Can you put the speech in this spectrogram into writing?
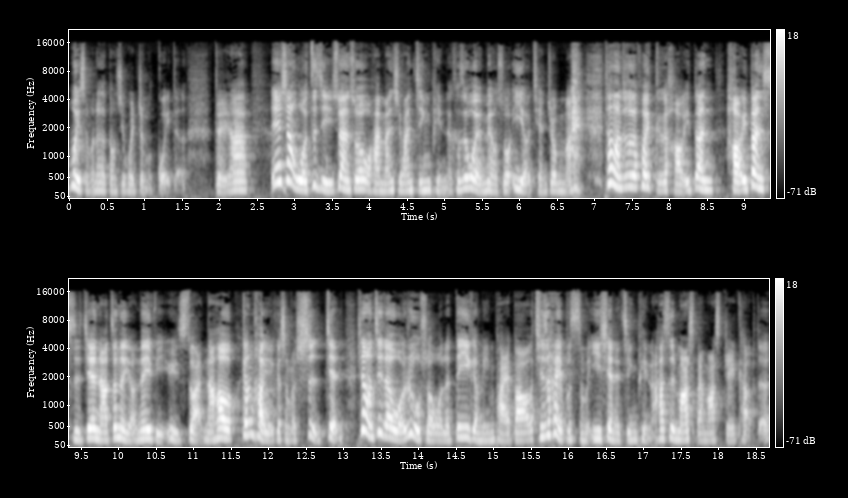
为什么那个东西会这么贵的。对，然后因为像我自己，虽然说我还蛮喜欢精品的，可是我也没有说一有钱就买，通常就是会隔好一段 好一段时间，然后真的有那一笔预算，然后刚好有一个什么事件，像我记得我入手。我的第一个名牌包，其实它也不是什么一线的精品啦，它是 Mars by Mars Jacob 的。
